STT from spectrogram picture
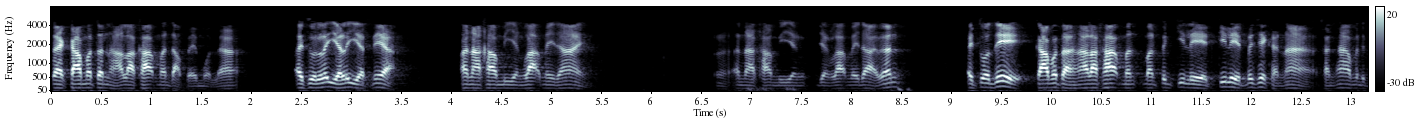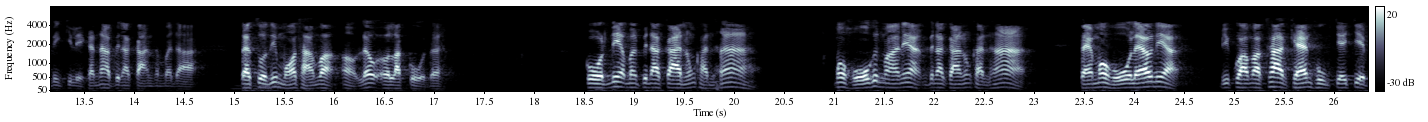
แต่การมาตัณหาราคะมันดับไปหมดแล้ว ไอ้ส่วนละเอียดละเอียดเนี่ย อนาคามียังละไม่ได้อนาคามียังยังละไม่ได้เพราะฉะนั้นไอ้ตัวที่การมาตัณหาราคะมันมันเป็นกิเลสกิเลสไม่ใช่ขันห้าขันห้ามันเป็นกิเลสขันห้าเป็นอาการธรรมดา แต่ส่วนที่หมอถามว่าอ้าวแล้วเอาละโกรธอะโกรธเนี่ยมันเป็นอาการของขันห้าโมโหขึ้นมาเนี่ย เป็นอาการของขันห้าแต่โมโหแล้วเนี่ย มีความอาฆาตแค้นผูกเจ็บเจ็บ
